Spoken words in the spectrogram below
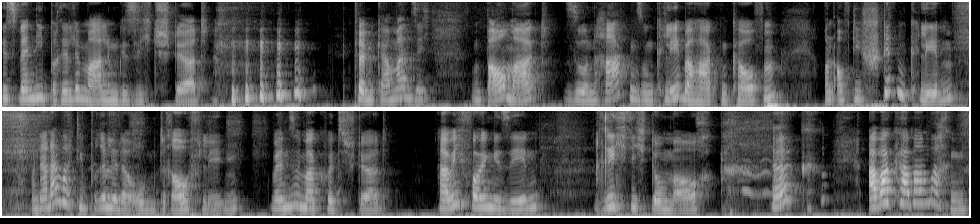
ist, wenn die Brille mal im Gesicht stört, dann kann man sich im Baumarkt so einen Haken, so einen Klebehaken kaufen und auf die Stirn kleben und dann einfach die Brille da oben drauflegen, wenn sie mal kurz stört. Habe ich vorhin gesehen. Richtig dumm auch. Ja? Aber kann man machen.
